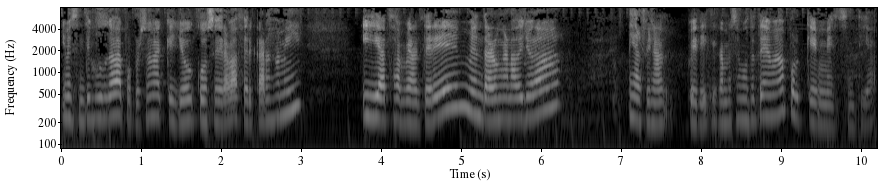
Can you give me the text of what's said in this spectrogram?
Y me sentí juzgada por personas que yo consideraba cercanas a mí y hasta me alteré, me entraron ganas de llorar y al final pedí que cambiásemos de tema porque me sentía,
